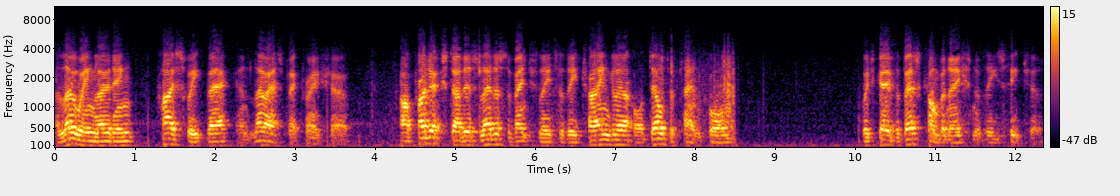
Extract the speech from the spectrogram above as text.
a low wing loading, high sweep back, and low aspect ratio. Our project studies led us eventually to the triangular or delta plan form, which gave the best combination of these features.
